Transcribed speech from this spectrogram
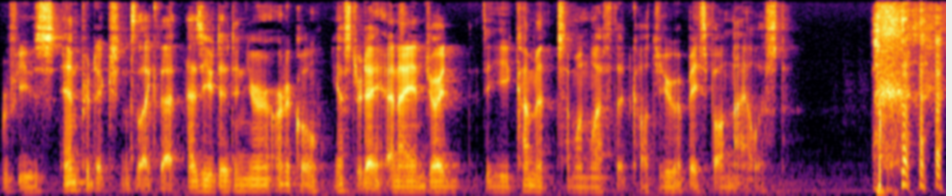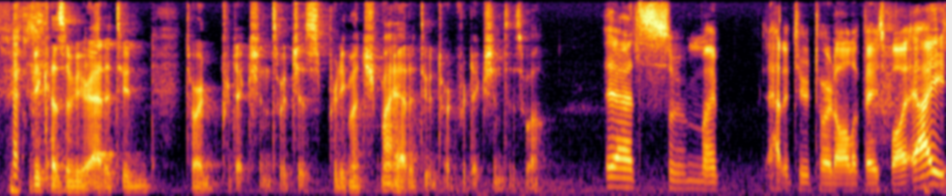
reviews and predictions like that, as you did in your article yesterday. And I enjoyed the comment someone left that called you a baseball nihilist because of your attitude toward predictions, which is pretty much my attitude toward predictions as well. Yeah, it's my attitude toward all of baseball. I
